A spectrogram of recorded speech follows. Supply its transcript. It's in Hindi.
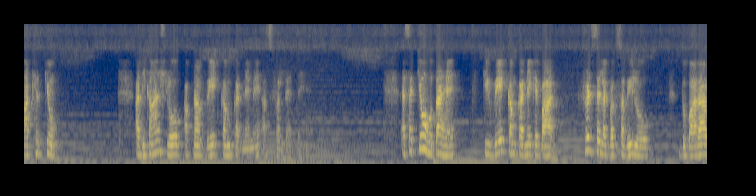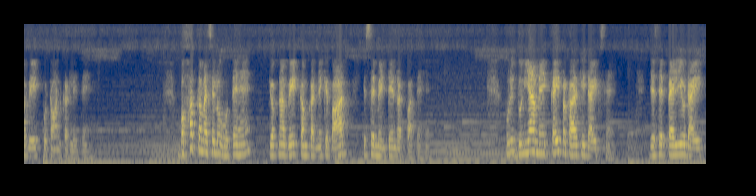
आखिर क्यों? अधिकांश लोग अपना वेट कम करने में असफल रहते हैं। ऐसा क्यों होता है कि वेट कम करने के बाद फिर से लगभग सभी लोग दोबारा वेट पुट ऑन कर लेते हैं? बहुत कम ऐसे लोग होते हैं जो अपना वेट कम करने के बाद इसे मेंटेन रख पाते हैं। पूरी दुनिया में कई प्रकार की डाइट्स हैं, जैसे paleo diet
